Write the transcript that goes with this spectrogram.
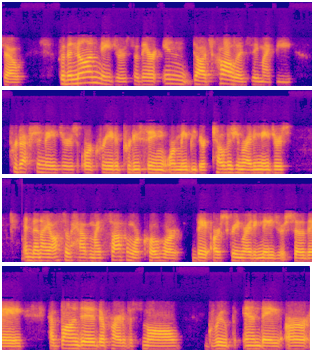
So for the non majors, so they're in Dodge College, they might be production majors or creative producing, or maybe they're television writing majors. And then I also have my sophomore cohort, they are screenwriting majors. So they have bonded, they're part of a small group, and they are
